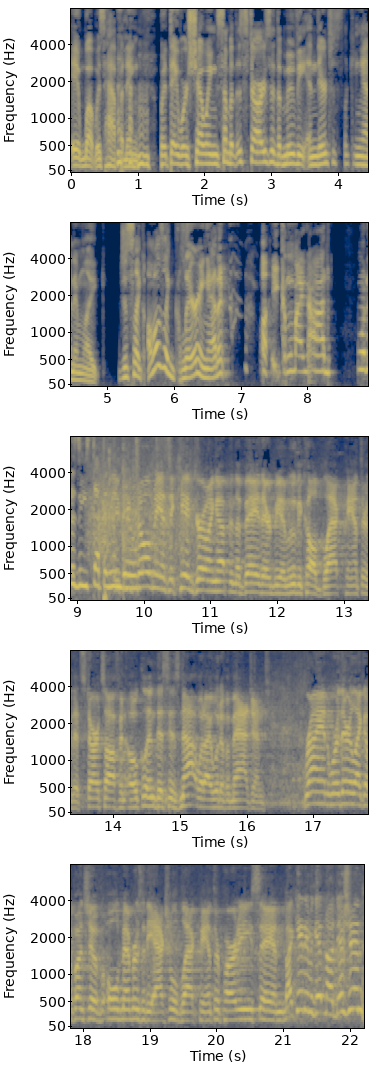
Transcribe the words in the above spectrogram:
it what was happening. but they were showing some of the stars of the movie, and they're just looking at him like, just like almost like glaring at him, like, oh my god. What is he stepping into? If you told me as a kid growing up in the Bay there'd be a movie called Black Panther that starts off in Oakland, this is not what I would have imagined. Ryan, were there like a bunch of old members of the actual Black Panther Party saying, I can't even get an audition?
